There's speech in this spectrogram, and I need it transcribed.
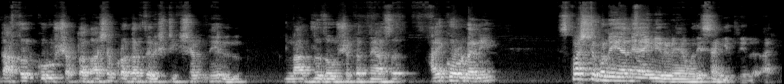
दाखल करू शकतात. अशा प्रकारचं रिस्ट्रिक्शन हे लादलं जाऊ शकत नाही असं हायकोर्टाने स्पष्टपणे या न्याय निर्णयामध्ये सांगितलेलं आहे.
